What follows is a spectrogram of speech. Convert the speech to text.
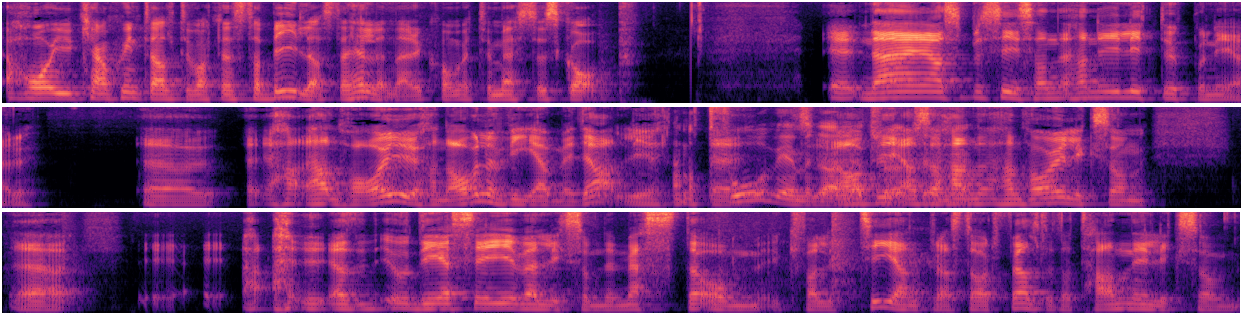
har ju kanske inte alltid varit den stabilaste heller när det kommer till mästerskap. Eh, nej, alltså precis. Han, han är ju lite upp och ner. Uh, han, han, har ju, han har väl en VM-medalj. Han har två VM-medaljer. Uh, ja, alltså han, han har ju liksom Eh, alltså, och det säger väl liksom det mesta om kvaliteten på det här startfältet att han är liksom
